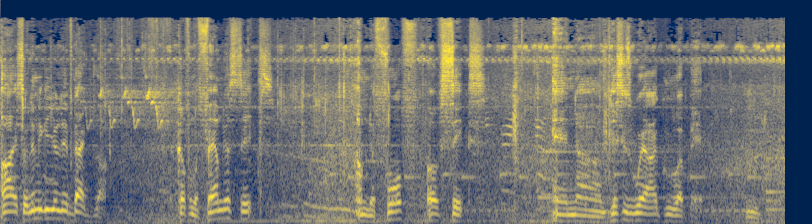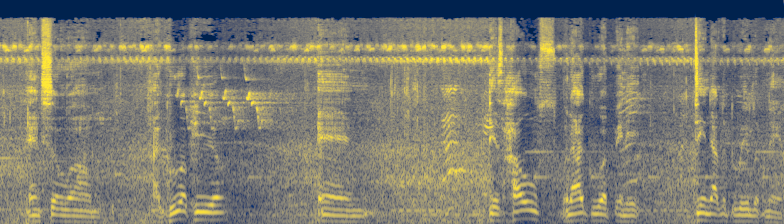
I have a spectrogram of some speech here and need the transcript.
All right, so let me give you a little backdrop. I come from a family of six. I'm the fourth of six, and um, this is where I grew up at. And so um, I grew up here, and this house, when I grew up in it, did not look the way it look now.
